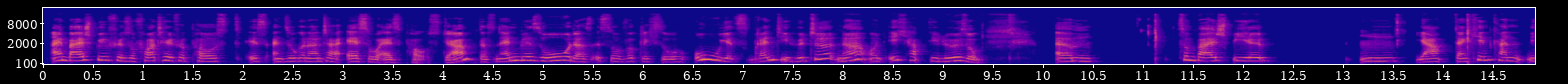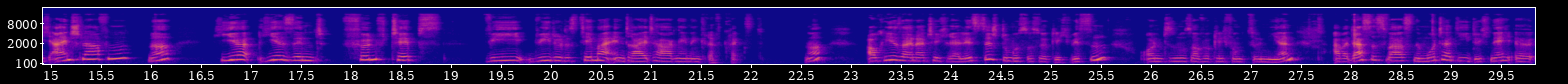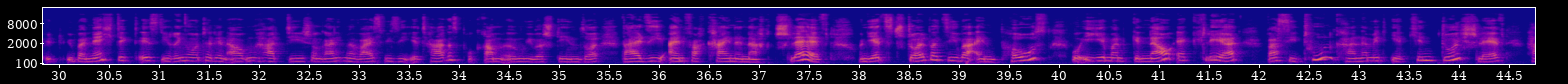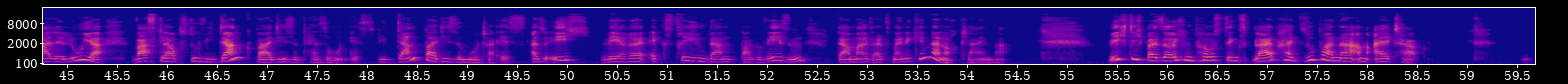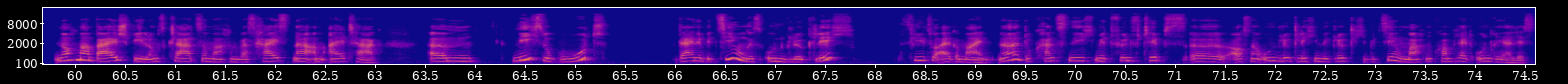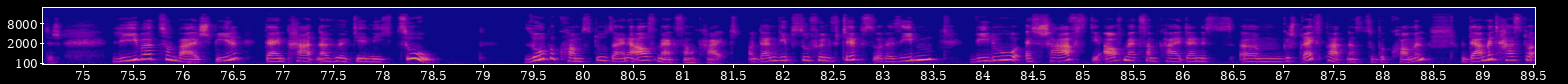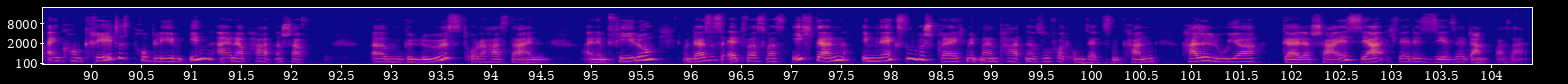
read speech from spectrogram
Ein Beispiel für Soforthilfe-Post ist ein sogenannter SOS-Post. Ja, das nennen wir so. Das ist so wirklich so, oh, jetzt brennt die Hütte, ne? Und ich habe die Lösung. Ähm, zum Beispiel, mh, hm, ja, dein Kind kann nicht einschlafen. Ne? Hier, hier sind fünf Tipps, wie, wie du das Thema in drei Tagen in den Griff kriegst. Ne? Auch hier sei natürlich realistisch, du musst es wirklich wissen und es muss auch wirklich funktionieren. Aber das ist was, eine Mutter, die durch, äh, übernächtigt ist, die Ringe unter den Augen hat, die schon gar nicht mehr weiß, wie sie ihr Tagesprogramm irgendwie überstehen soll, weil sie einfach keine Nacht schläft. Und jetzt stolpert sie über einen Post, wo ihr jemand genau erklärt, was sie tun kann, damit ihr Kind durchschläft. Halleluja. Was glaubst du, wie dankbar diese Person ist? Wie dankbar diese Mutter ist? Also ich wäre extrem dankbar gewesen, damals als meine Kinder noch klein waren. Wichtig bei solchen Postings, bleib halt super nah am Alltag. Nochmal ein Beispiel, um es klar zu machen, was heißt nah am Alltag. Ähm, nicht so gut, deine Beziehung ist unglücklich, viel zu allgemein. Ne? Du kannst nicht mit fünf Tipps äh, aus einer unglücklichen eine glückliche Beziehung machen, komplett unrealistisch. Lieber zum Beispiel, dein Partner hört dir nicht zu. So bekommst du seine Aufmerksamkeit. Und dann gibst du fünf Tipps oder sieben, wie du es schaffst, die Aufmerksamkeit deines ähm, Gesprächspartners zu bekommen. Und damit hast du ein konkretes Problem in einer Partnerschaft ähm, gelöst oder hast da ein, eine Empfehlung. Und das ist etwas, was ich dann im nächsten Gespräch mit meinem Partner sofort umsetzen kann. Halleluja, geiler Scheiß. Ja, ich werde sehr, sehr dankbar sein.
